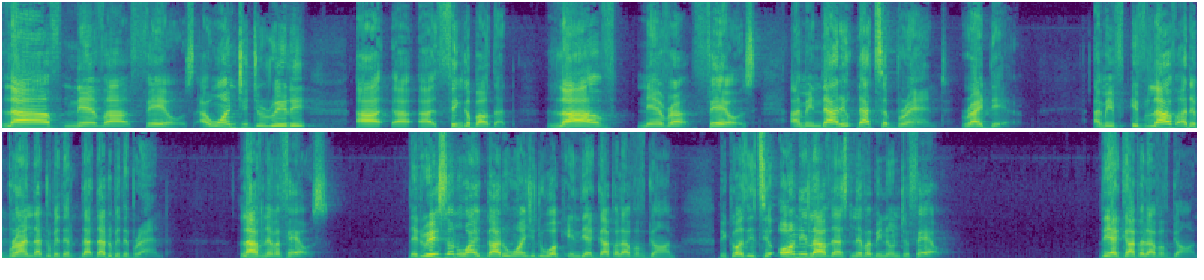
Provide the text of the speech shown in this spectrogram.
love never fails. I want you to really uh, uh, uh, think about that. Love never fails. I mean, that, that's a brand right there. I mean, if, if love had a brand, that would, be the, that, that would be the brand. Love never fails. The reason why God wants you to walk in the agape love of God, because it's the only love that's never been known to fail. The agape love of God.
